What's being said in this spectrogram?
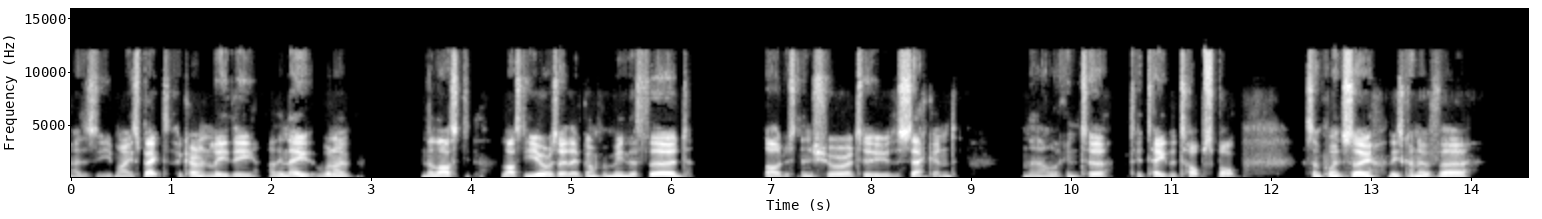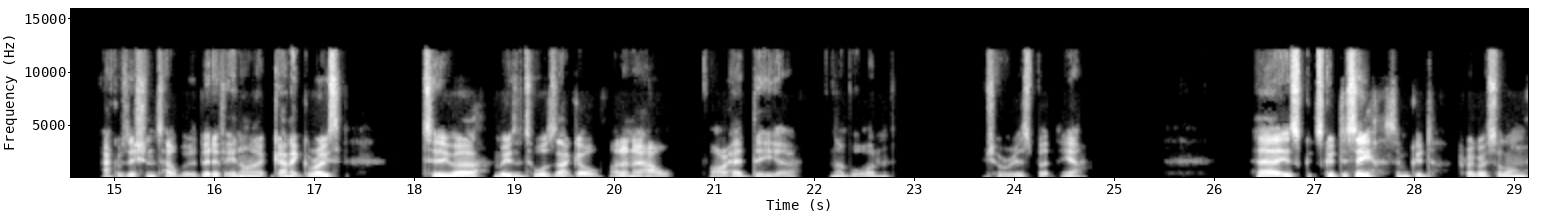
as you might expect, are currently the I think they when I in the last last year or so they've gone from being the third largest insurer to the second, now looking to to take the top spot at some point. So these kind of uh, acquisitions help with a bit of inorganic growth to uh, move them towards that goal. I don't know how far ahead the uh, number one insurer is, but yeah, uh, it's it's good to see some good progress along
